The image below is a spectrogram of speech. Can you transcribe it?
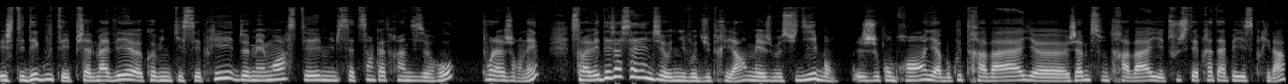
Et j'étais dégoûtée. Puis, elle m'avait euh, communiqué ses prix. De mémoire, c'était 1790 euros pour la journée. Ça m'avait déjà challengé au niveau du prix, hein, mais je me suis dit bon, je comprends, il y a beaucoup de travail, euh, j'aime son travail et tout, j'étais prête à payer ce prix-là.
